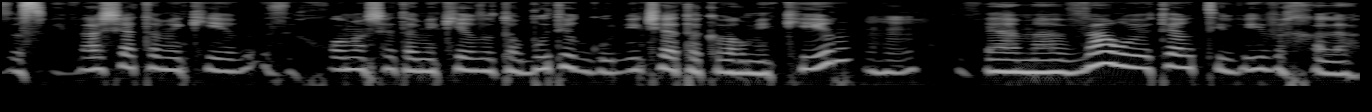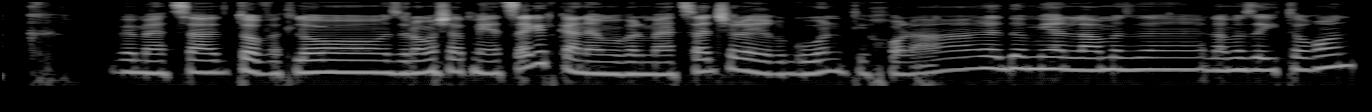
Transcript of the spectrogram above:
זו סביבה שאתה מכיר, זה חומר שאתה מכיר, זו תרבות ארגונית שאתה כבר מכיר, mm-hmm. והמעבר הוא יותר טבעי וחלק. ומהצד, טוב, את לא, זה לא מה שאת מייצגת כאן היום, אבל מהצד של הארגון, את יכולה לדמיין למה זה, למה זה יתרון?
